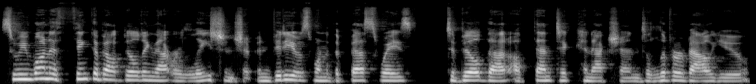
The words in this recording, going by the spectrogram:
So we want to think about building that relationship. And video is one of the best ways to build that authentic connection, deliver value,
